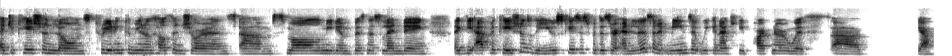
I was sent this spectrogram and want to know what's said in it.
education loans, creating communal health insurance, um, small, medium business lending. Like the applications or the use cases for this are endless, and it means that we can actually partner with, uh, yeah,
